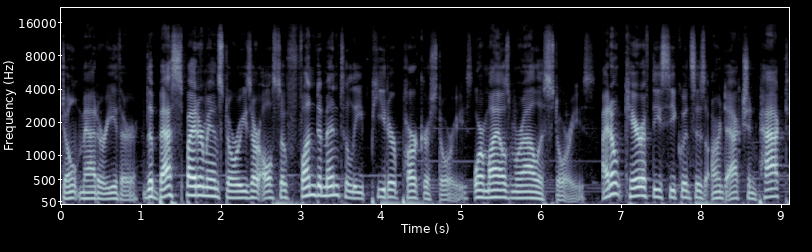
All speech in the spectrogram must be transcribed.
don't matter either. The best Spider-Man stories are also fundamentally Peter Parker stories, or Miles Morales stories. I don't care if these sequences aren't action-packed,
